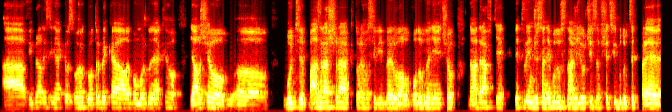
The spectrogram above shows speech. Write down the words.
a vybrali si nejakého svojho quarterbacka alebo možno nejakého ďalšieho uh, buď pázrašra, ktorého si vyberú, alebo podobné niečo na drafte. Netvrdím, že sa nebudú snažiť, určite sa všetci budú chcieť pre,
